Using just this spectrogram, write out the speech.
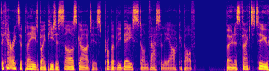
The character played by Peter Sarsgaard is probably based on Vasily Arkhipov. Bonus fact 2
